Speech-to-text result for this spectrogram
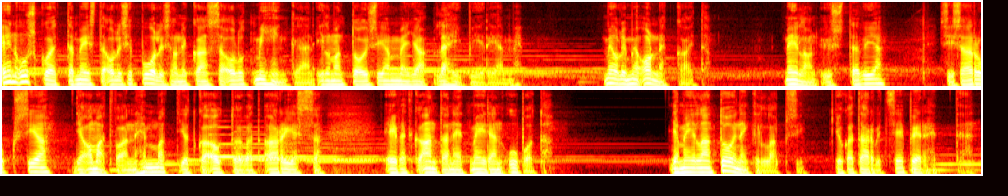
En usko, että meistä olisi puolisoni kanssa ollut mihinkään ilman toisiamme ja lähipiiriämme. Me olimme onnekkaita. Meillä on ystäviä, sisaruksia ja omat vanhemmat, jotka auttoivat arjessa, eivätkä antaneet meidän upota. Ja meillä on toinenkin lapsi, joka tarvitsee perhettään.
